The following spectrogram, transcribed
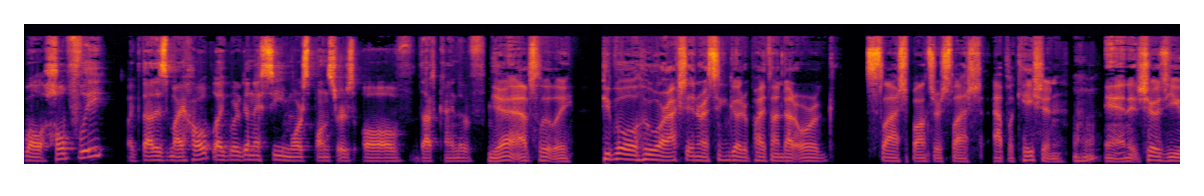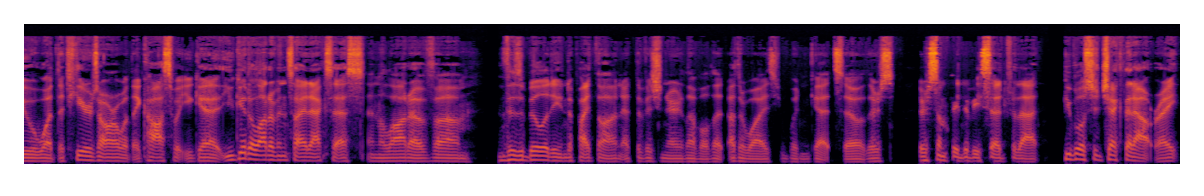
well hopefully like that is my hope like we're gonna see more sponsors of that kind of yeah absolutely. People who are actually interested can go to python.org slash sponsor slash application uh-huh. and it shows you what the tiers are what they cost what you get. You get a lot of inside access and a lot of um, visibility into python at the visionary level that otherwise you wouldn't get. So there's there's something to be said for that. People should check that out right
